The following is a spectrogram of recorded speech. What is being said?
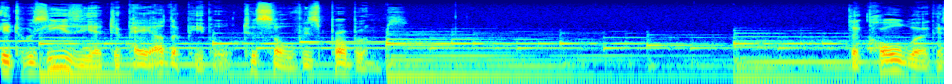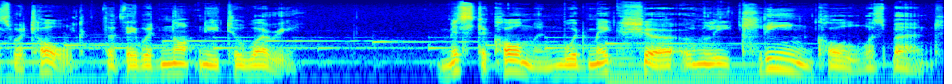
It was easier to pay other people to solve his problems. The coal workers were told that they would not need to worry. Mr. Coleman would make sure only clean coal was burnt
